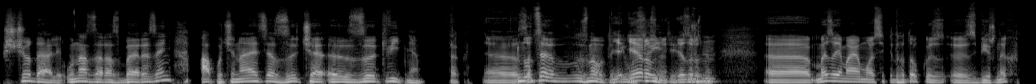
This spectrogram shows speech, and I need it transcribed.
Що далі? У нас зараз березень, а починається з, з квітня. так. Е, Ну, це знову таки. Я- я розумію, я зрозумів. Е, Ми займаємося підготовкою е, збірних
